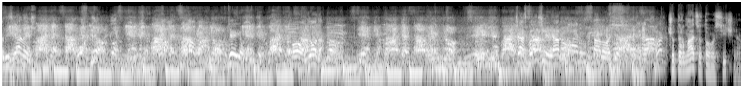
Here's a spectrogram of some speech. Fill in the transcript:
С обезьяной? Где Йода? О, Йода. Сейчас, подожди, я стану один. 14 січня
